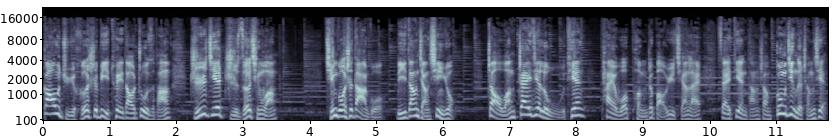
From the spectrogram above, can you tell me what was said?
高举和氏璧退到柱子旁，直接指责秦王：“秦国是大国，理当讲信用。赵王斋戒了五天，派我捧着宝玉前来，在殿堂上恭敬地呈现。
